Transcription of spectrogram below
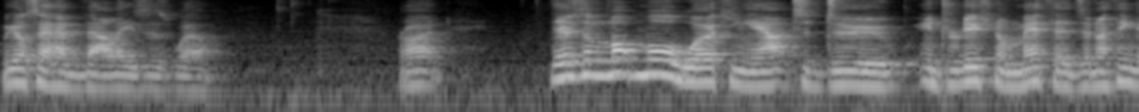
We also have valleys as well, right? There's a lot more working out to do in traditional methods and I think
